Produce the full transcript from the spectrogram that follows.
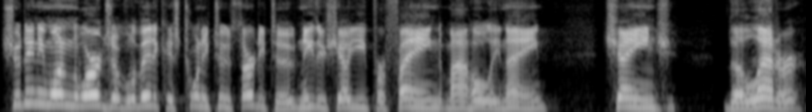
Should anyone, in the words of Leviticus 22 32, neither shall ye profane my holy name, change the letter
